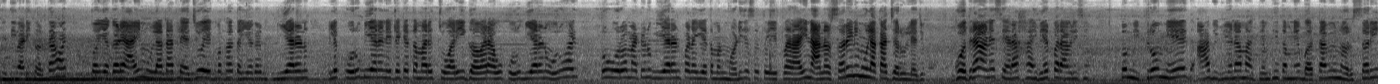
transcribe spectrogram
ખેતીવાડી કરતા હોય તો અહીં આગળ આવીને મુલાકાત લેજો. એક વખત અહીં આગળ બિયારણ, એટલે કોરું બિયારણ એટલે કે તમારે ચોરી, ગવાર આવું કોરું બિયારણ ઓરું હોય તો ઓરવા માટેનું બિયારણ પણ અહીંયા તમને મળી જશે. તો એકવાર આવીને આ નર્સરીની મુલાકાત જરૂર લેજો. ગોધરા અને શેરા હાઈવે પર આવેલી છે. તો મિત્રો, મેં આ વિડીયોના માધ્યમથી તમને બતાવ્યું નર્સરી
